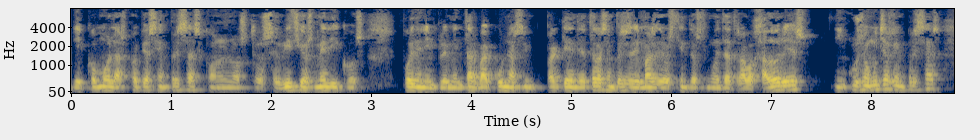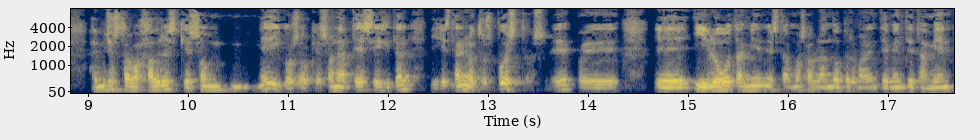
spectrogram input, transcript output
de cómo las propias empresas con nuestros servicios médicos pueden implementar vacunas en prácticamente todas las empresas de más de 250 trabajadores. Incluso muchas empresas hay muchos trabajadores que son médicos o que son ATS y tal y que están en otros puestos. ¿eh? Pues, eh, y luego también estamos hablando permanentemente también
